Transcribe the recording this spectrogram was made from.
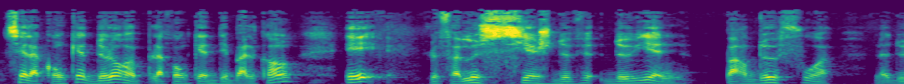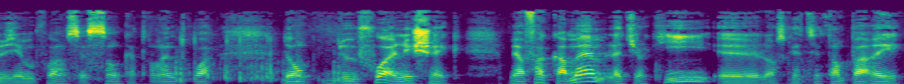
C'est la conquête de l'Europe, la conquête des Balkans et le fameux siège de Vienne par deux fois la deuxième fois en 1683. Donc deux fois un échec. Mais enfin quand même, la Turquie, euh, lorsqu'elle s'est emparée,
